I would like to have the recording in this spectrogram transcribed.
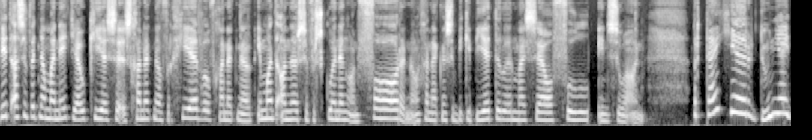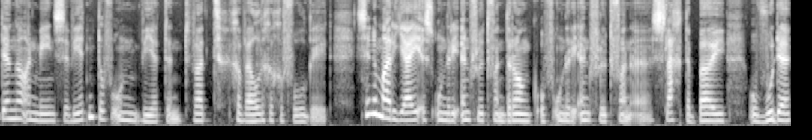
Weet asof dit nou maar net jou keuse is, gaan ek nou vergewe of gaan ek nou iemand anders se verskoning aanvaar en dan gaan ek net so 'n bietjie beter oor myself voel en so aan. Partykeer doen jy dinge aan mense wetend of onwetend wat geweldige gevolge het. Sien nou maar jy is onder die invloed van drank of onder die invloed van 'n slegte bui of woede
